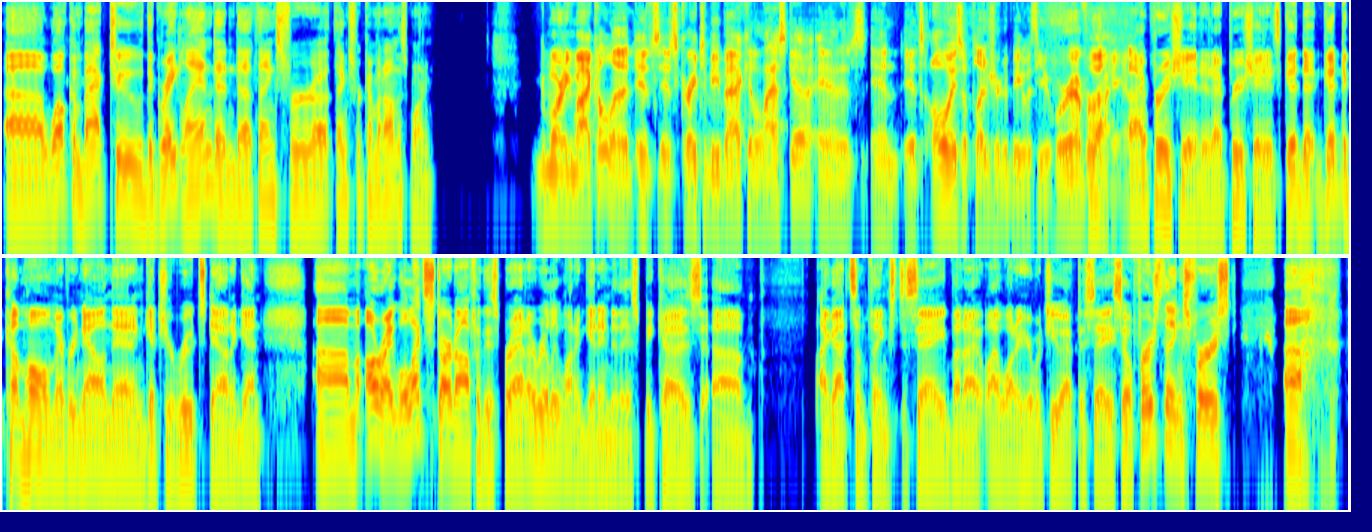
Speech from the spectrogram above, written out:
Uh, welcome back to the Great Land, and uh, thanks for uh, thanks for coming on this morning. Good morning, Michael. Uh, it's it's great to be back in Alaska, and it's and it's always a pleasure to be with you wherever Well, I am. I appreciate it. I appreciate it. It's good to good to come home every now and then and get your roots down again. Um, all right. Well, let's start off with this, Brad. I really want to get into this because um, I got some things to say, but I, I want to hear what you have to say. So first things first. Uh,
